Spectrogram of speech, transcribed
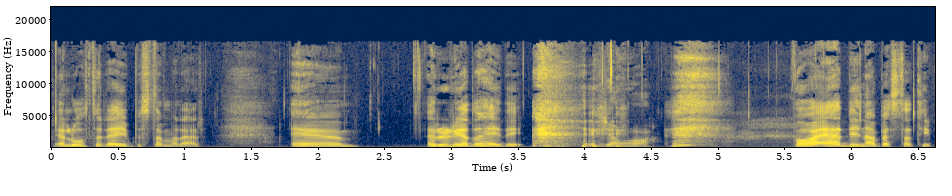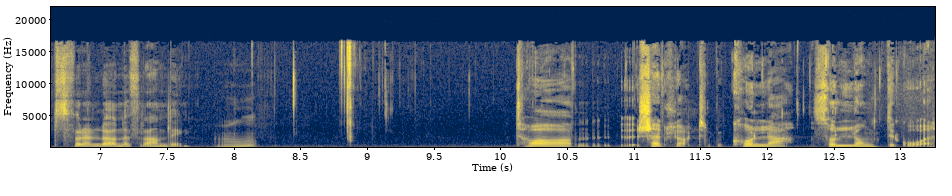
jag låter dig bestämma där. Eh, är du redo Heidi? Ja. Vad är dina bästa tips för en löneförhandling? Mm. Ta, självklart, kolla så långt det går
